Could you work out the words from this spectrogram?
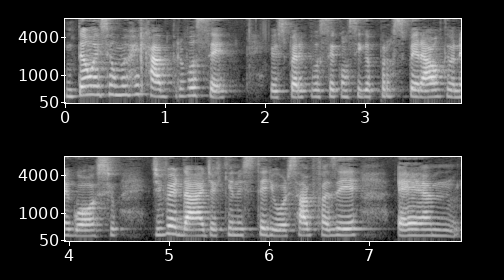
Então esse é o meu recado para você. Eu espero que você consiga prosperar o teu negócio de verdade aqui no exterior, sabe? Fazer é,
